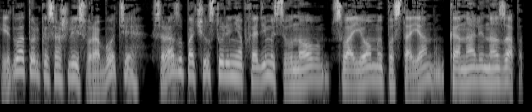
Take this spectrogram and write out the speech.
едва только сошлись в работе, сразу почувствовали необходимость в новом, своем и постоянном канале на Запад.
